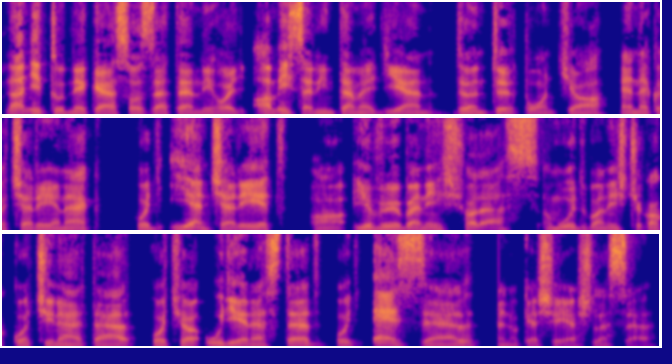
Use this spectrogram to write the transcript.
Annyit tudnék ezt hozzátenni, hogy ami szerintem egy ilyen döntőpontja ennek a cserének, hogy ilyen cserét a jövőben is, ha lesz, a múltban is csak akkor csináltál, hogyha úgy érezted, hogy ezzel nagyon esélyes leszel.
